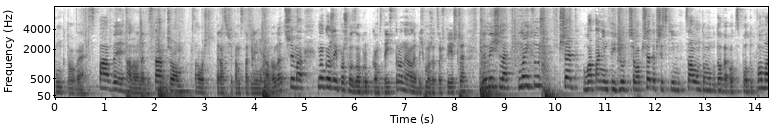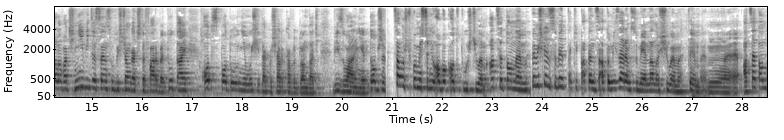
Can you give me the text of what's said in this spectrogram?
punktowe spawy, ale one wystarczą. Całość teraz się tam stabilnie na dole trzyma. No gorzej poszło z obróbką z tej strony, ale być może coś tu jeszcze wymyślę. No i cóż, przed łataniem tych dziur trzeba przede wszystkim całą tą obudowę od spodu pomalować. Nie widzę sensu, by ściągać tę farbę tutaj. Od spodu nie musi ta kosiarka wyglądać wizualnie dobrze. Całość w pomieszczeniu obok odtłuściłem acetonem. Wymyśliłem sobie taki patent z atomizerem, w sumie nanosiłem tym mm, aceton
